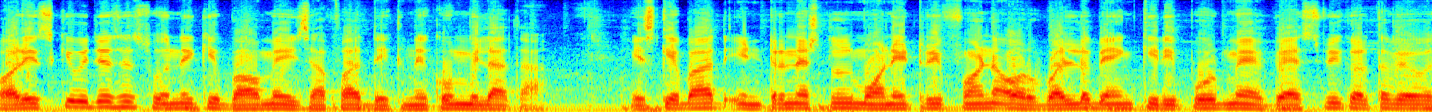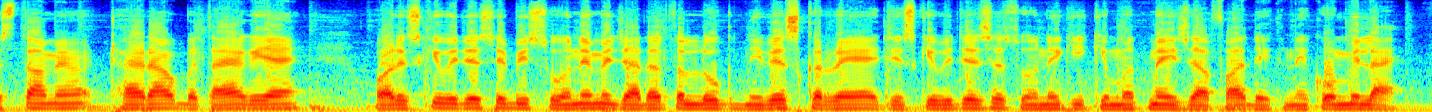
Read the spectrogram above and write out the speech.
और इसकी वजह से सोने के भाव में इजाफा देखने को मिला था। इसके बाद इंटरनेशनल मॉनेटरी फंड और वर्ल्ड बैंक की रिपोर्ट में वैश्विक अर्थव्यवस्था में ठहराव बताया गया है और इसकी वजह से भी सोने में ज़्यादातर लोग निवेश कर रहे हैं, जिसकी वजह से सोने की कीमत में इजाफा देखने को मिला है।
